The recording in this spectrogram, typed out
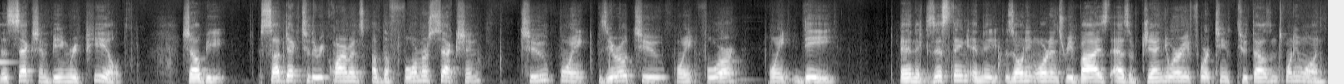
this section being repealed shall be subject to the requirements of the former section two point zero two point four point D and existing in the zoning ordinance revised as of January 14, two thousand twenty-one.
